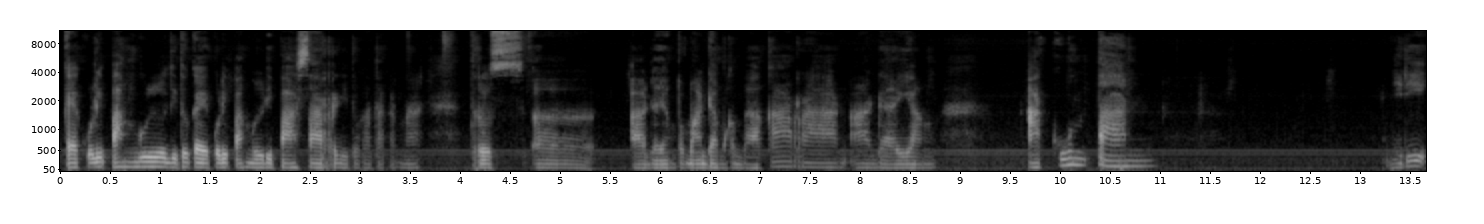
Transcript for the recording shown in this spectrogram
kayak kuli panggul gitu kayak kuli panggul di pasar gitu katakanlah. Terus uh, ada yang pemadam kebakaran ada yang akuntan. Jadi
